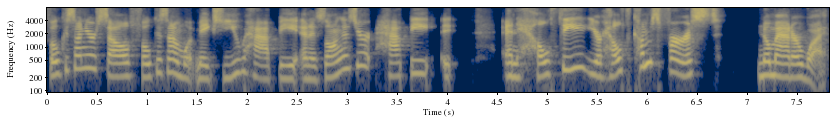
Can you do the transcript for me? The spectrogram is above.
focus on yourself, focus on what makes you happy. And as long as you're happy and healthy, your health comes first, no matter what.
